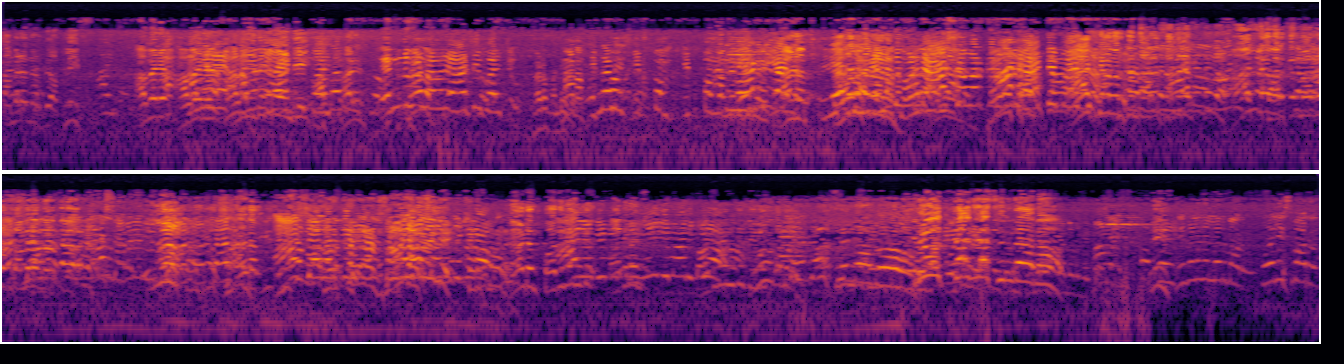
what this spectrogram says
സമരം നിർത്തുക പ്ലീസ് അവർ അവർ അതിനു വേണ്ടി എന്തുകൊണ്ട് അവരെ ആട്ടിപ്പായിച്ചു ഇപ്പം ഇപ്പം ആശാവർക്കർമാരുടെ സമരം നിർത്തുക മാഡം പതിനഞ്ച് പതിനഞ്ച് ദിവസമായി നിങ്ങളെല്ലാവരും മാറും. പോലീസ് മാറും.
